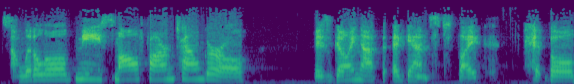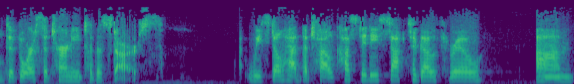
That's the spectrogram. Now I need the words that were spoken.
So little old me, small farm town girl, is going up against like pit bull divorce attorney to the stars. We still had the child custody stuff to go through. Um,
